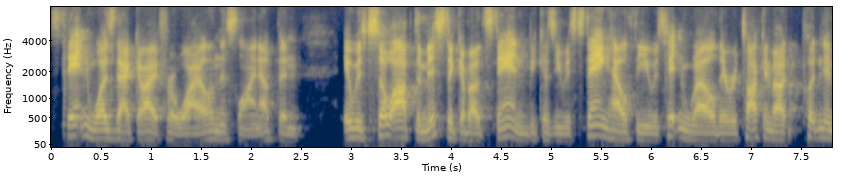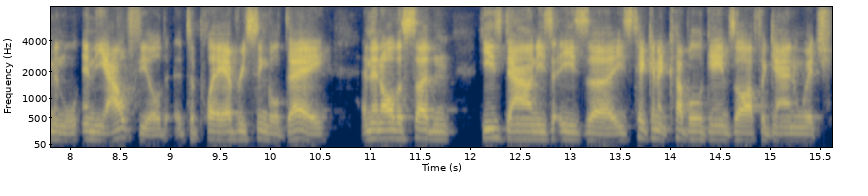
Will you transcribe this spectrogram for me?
Stanton was that guy for a while in this lineup. And it was so optimistic about Stanton because he was staying healthy, he was hitting well. They were talking about putting him in, in the outfield to play every single day. And then all of a sudden, he's down. He's he's uh, he's taking a couple of games off again, which,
